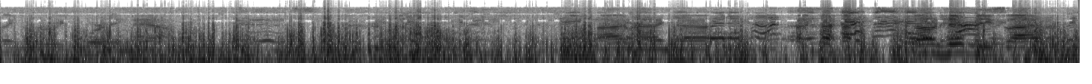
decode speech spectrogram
I think we're recording now. Hi, Magna. Don't hit me, Simon.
